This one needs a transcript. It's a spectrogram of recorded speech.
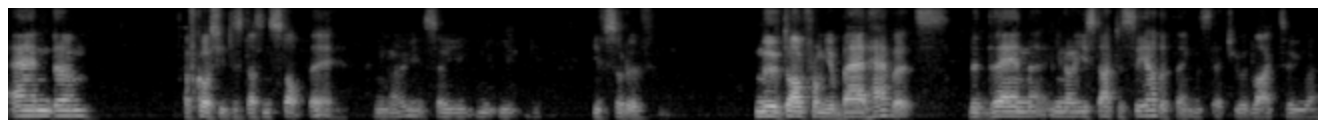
And um, of course, it just doesn't stop there. You know, so you, you you've sort of moved on from your bad habits, but then you know you start to see other things that you would like to uh,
